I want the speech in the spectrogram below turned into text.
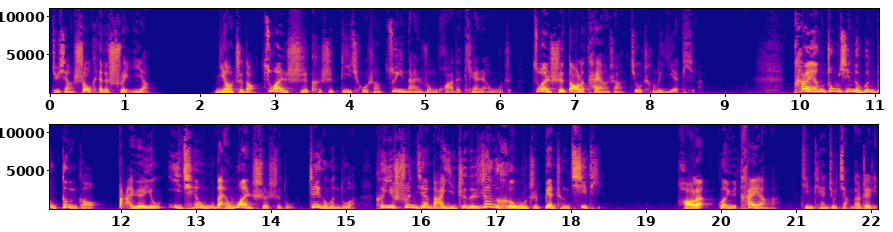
就像烧开的水一样。你要知道，钻石可是地球上最难融化的天然物质，钻石到了太阳上就成了液体了。太阳中心的温度更高，大约有一千五百万摄氏度，这个温度啊，可以瞬间把已知的任何物质变成气体。好了，关于太阳啊，今天就讲到这里。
